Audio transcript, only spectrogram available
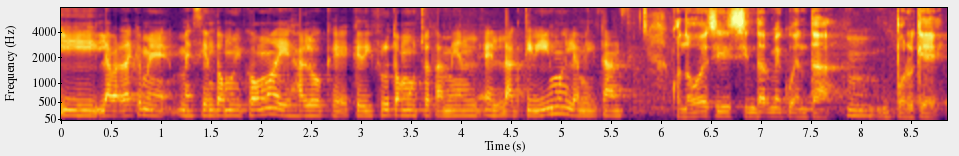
y la verdad que me, me siento muy cómoda y es algo que, que, disfruto mucho también el activismo y la militancia. Cuando vos decís sin darme cuenta, mm. ¿por qué?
